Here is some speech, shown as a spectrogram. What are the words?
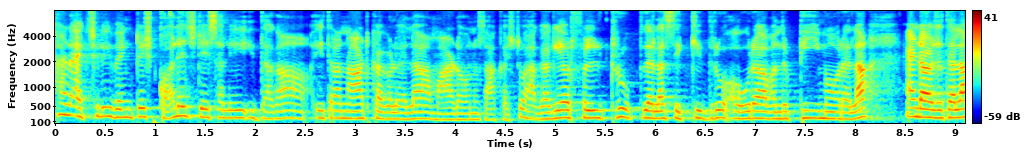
ಆ್ಯಂಡ್ ಆ್ಯಕ್ಚುಲಿ ವೆಂಕಟೇಶ್ ಕಾಲೇಜ್ ಡೇಸಲ್ಲಿ ಇದ್ದಾಗ ಈ ಥರ ನಾಟಕಗಳು ಎಲ್ಲ ಮಾಡೋನು ಸಾಕಷ್ಟು. ಹಾಗಾಗಿ ಅವ್ರು ಫುಲ್ ಟ್ರೂಪ್ದೆಲ್ಲ ಸಿಕ್ಕಿದ್ರು, ಅವರ ಒಂದು ಟೀಮ್ ಅವರೆಲ್ಲ. ಆ್ಯಂಡ್ ಅವ್ರ ಜೊತೆ ಎಲ್ಲ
